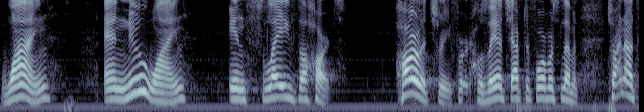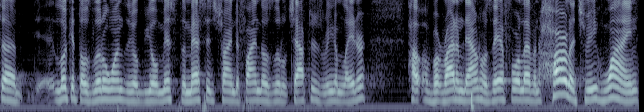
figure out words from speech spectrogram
wine, and new wine enslave the heart. Harlotry, for Hosea chapter 4, verse 11. Try not to uh, look at those little ones. You'll, you'll miss the message trying to find those little chapters. Read them later. How, but write them down. Hosea 4.11. Harlotry, wine,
